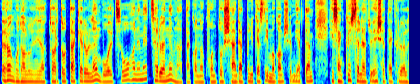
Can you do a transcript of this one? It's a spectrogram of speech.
rangon alulinak tartották, erről nem volt szó, hanem egyszerűen nem látták annak fontosságát. Mondjuk ezt én magam sem értem, hiszen közszelető esetekről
